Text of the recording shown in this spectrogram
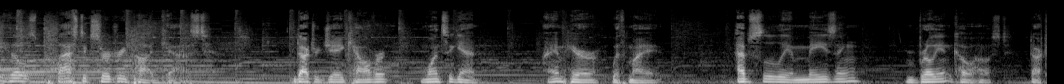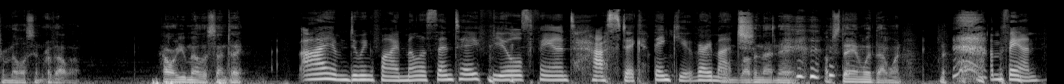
Hills Plastic Surgery Podcast. I'm Dr. Jay Calvert. Once again, I am here with my absolutely amazing, brilliant co host, Dr. Millicent Rovelo. How are you, Millicente? I am doing fine. Melicente feels fantastic. Thank you very much. I'm loving that name. I'm staying with that one. I'm a fan.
